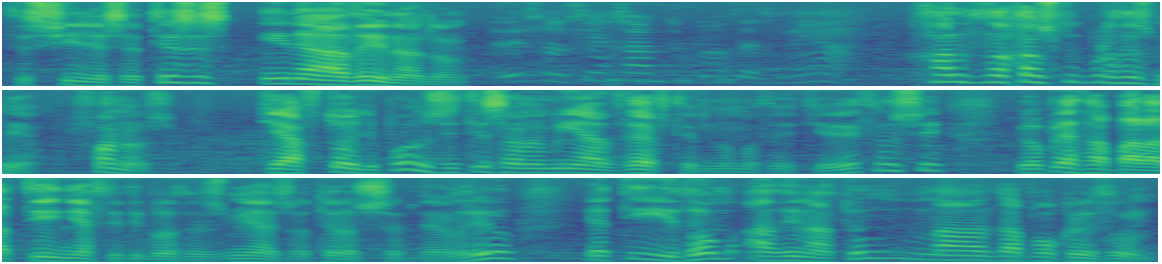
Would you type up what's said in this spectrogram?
τις χίλιες αιτήσεις είναι αδύνατον. Δηλαδή, στην ουσία χάνουν την προθεσμία. Χάνουν, θα χάσουν την προθεσμία, προφανώς. Και αυτό λοιπόν ζητήσαμε μια δεύτερη νομοθετική ρύθμιση, η οποία θα παρατείνει αυτή την προθεσμία στο τέλος του Σεπτεμβρίου, γιατί οι ΔΟΜ αδυνατούν να ανταποκριθούν.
